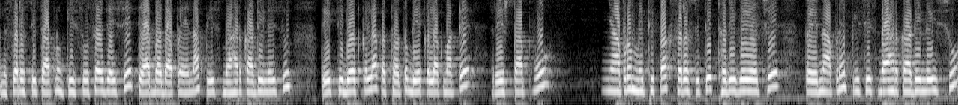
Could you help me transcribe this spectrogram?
અને સરસ રીતે આપણું ઘી શોષાઈ જાય છે. ત્યારબાદ આપણે એના પીસ બહાર કાઢી લઈશું. તો એકથી દોઢ કલાક અથવા તો બે કલાક માટે રેસ્ટ આપવો. અહીંયા આપણો મેથી પાક સરસ રીતે ઠરી ગયો છે. તો એના આપણે પીસીસ બહાર કાઢી લઈશું.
